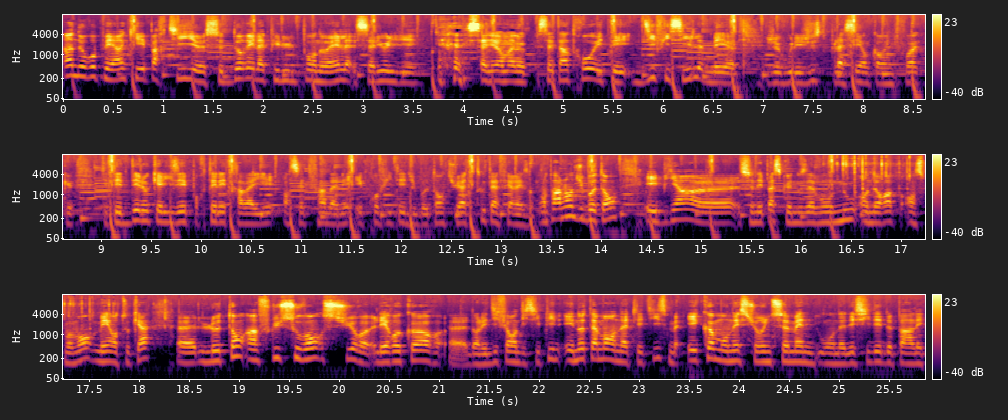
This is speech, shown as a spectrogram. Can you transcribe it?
un Européen qui est parti euh, se dorer la pilule pour Noël. Salut Olivier. Salut Romano. Cette intro était difficile, mais euh, je voulais juste placer encore une fois que tu étais délocalisé pour télétravailler en cette fin d'année et profiter du beau temps. Tu as tout à fait raison. En parlant du beau temps, eh bien, ce n'est pas ce que nous avons nous en Europe en ce moment, mais en tout cas, euh, le temps influe souvent sur les records euh, dans les différentes disciplines et notamment en athlétisme. Et comme on est sur une semaine où on a décidé de parler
